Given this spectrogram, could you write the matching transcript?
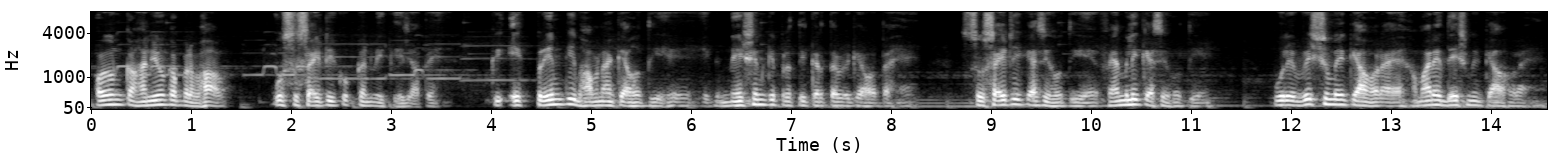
और उन कहानियों का प्रभाव वो सोसाइटी को कन्वे किए जाते हैं कि एक प्रेम की भावना क्या होती है, एक नेशन के प्रति कर्तव्य क्या होता है सोसाइटी कैसे होती है फैमिली कैसे होती है। पूरे विश्व में क्या हो रहा है, हमारे देश में क्या हो रहा है,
